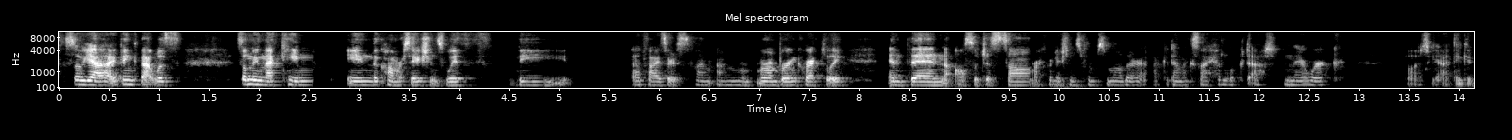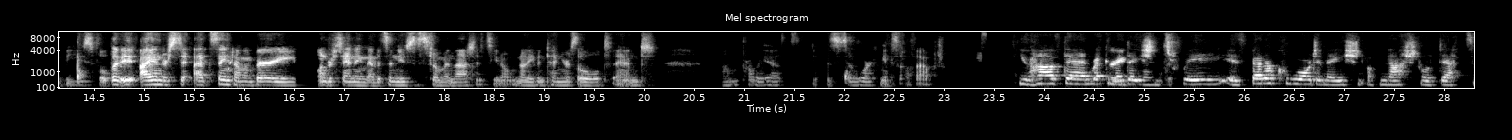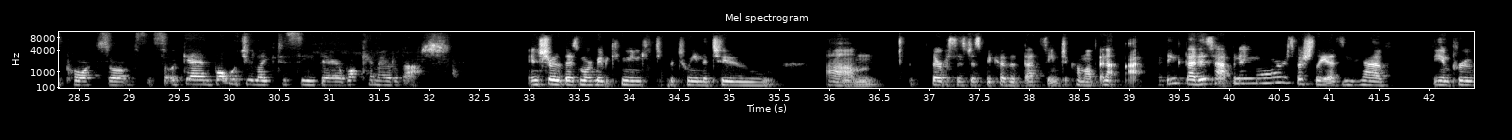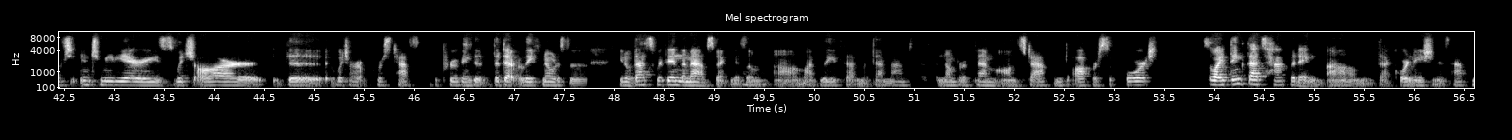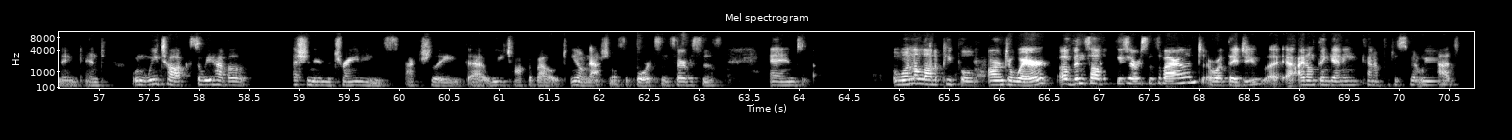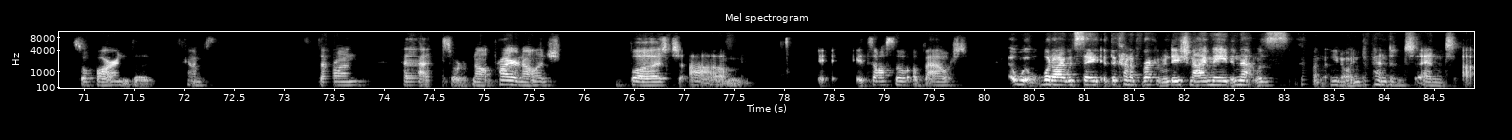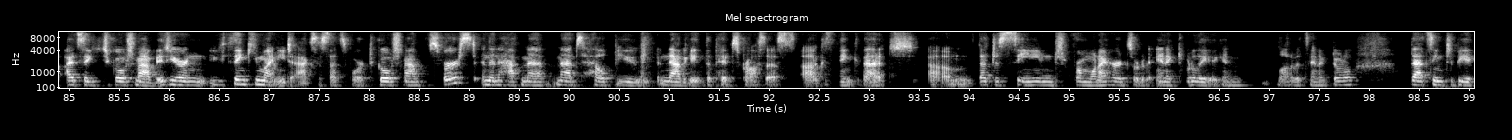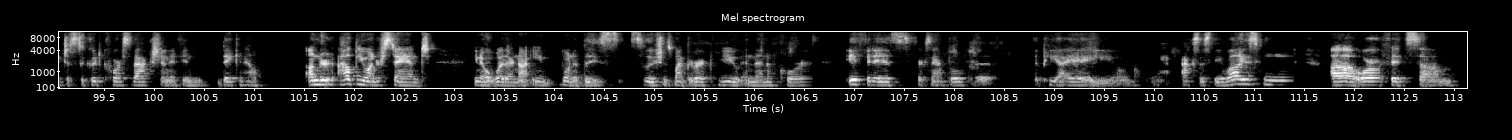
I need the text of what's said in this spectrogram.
So yeah, I think that was something that came in the conversations with the advisors, I'm, I'm remembering correctly, and then also just some recommendations from some other academics I had looked at in their work. But yeah, I think it'd be useful. But it, I understand at the same time, I'm very understanding that it's a new system and that it's you know not even 10 years old and um, probably has it's still working itself out. You have then recommendation three is better coordination of national debt support services. So again, what would you like to see there? What came out of that? Ensure that there's more maybe communication between the two um, services just because that seemed to come up. And I, I, think that is happening more, especially as you have the approved intermediaries, which are the which are of course tasked with approving the, the debt relief notices. You know, that's within the MABS mechanism. Um, I believe that, that MABS has a number of them on staff and to offer support so I think that's happening. Um, that coordination is happening. And when we talk, so we have a, session in the trainings actually that we talk about, you know, national supports and services. And one, a lot of people aren't aware of Insolvency Services of Ireland or what they do. I, I don't think any kind of participant we had so far in the kind of run has had sort of not prior knowledge, but um, it, it's also about what I would say the kind of recommendation I made, and that was, you know, independent. And I'd say to go to MAB if you're in, you think you might need to access that support, to go to MABS first, and then have MAB, MABS help you navigate the PIPS process. Because uh, I think that um, that just seemed, from what I heard, sort of anecdotally. Again, a lot of it's anecdotal. That seemed to be just a good course of action if they can help under help you understand, you know, whether or not you one of these solutions might be right for you, and then of course, if it is, for example, the the PIA, you know, access the Abhaile scheme, uh, or if it's um,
